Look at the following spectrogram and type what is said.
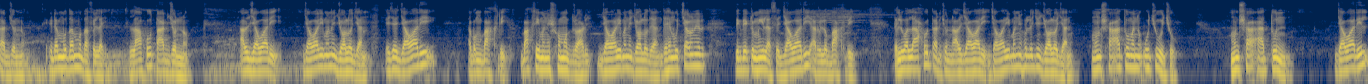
তার জন্য এটা মুদাম মুদাফিলাই লাহু তার জন্য আল জাওয়ারি জাওয়ারি মানে জলযান। এই যে জাওয়ারি এবং বাখরি। বাখরি মানে সমুদ্র আর জাওয়ারি মানে জলযান। দেখেন উচ্চারণের দিক দিয়ে একটু মিল আছে, জাওয়ারি আর হলো বাখরি। তাহলে আল্লাহ তার জন্য আল জাওয়ারি। জাওয়ারি মানে হলো যে জলযান। মুনসা আতু মানে উঁচু উঁচু। মুনসা আতুন জাওয়ারিল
